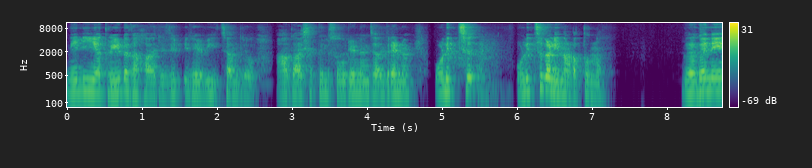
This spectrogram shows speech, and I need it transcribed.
നിലിയ ക്രീഡതഹ രവി ചന്ദ്രവും ചന്ദ്രോ ആകാശത്തിൽ സൂര്യനും ചന്ദ്രനും ഒളിച്ച് ഒളിച്ചുകളി നടത്തുന്നു. ഗഗനേ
